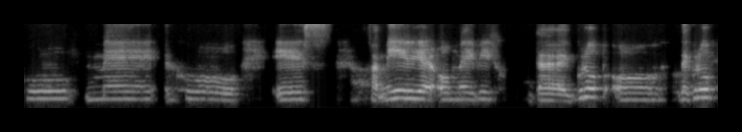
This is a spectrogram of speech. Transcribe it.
who may who is familiar or maybe the group or the group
